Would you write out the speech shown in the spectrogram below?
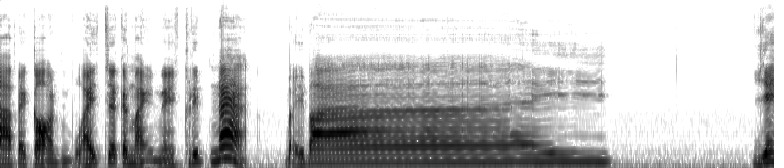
ลาไปก่อน ไว้เจอกันใหม่ในคลิปหน้า บ๊ายบาย เย้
